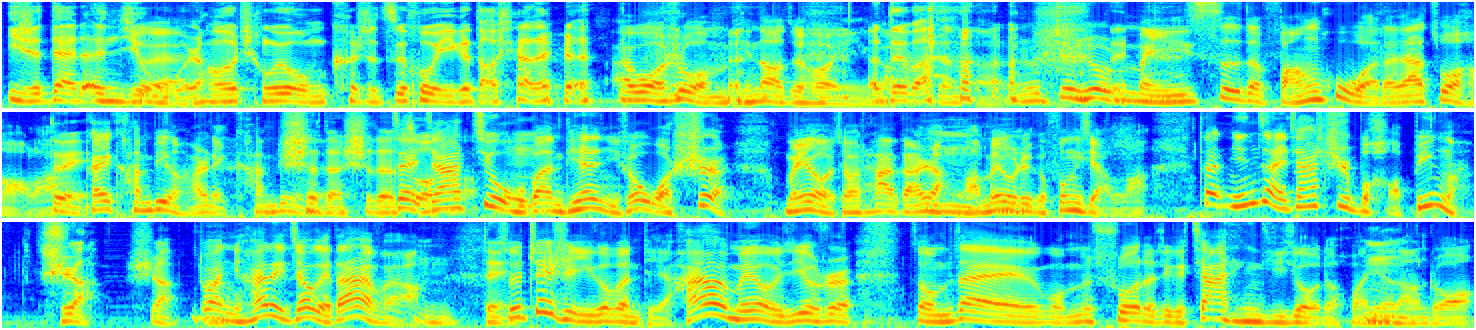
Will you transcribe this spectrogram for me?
一直戴着 N 9 5然后成为我们科室最后一个倒下的人。哎，我是我们频道最后一个，呃 对吧？真的，这就是每一次的防护啊，大家做好了，对。该看病还是得看病。是的是的在家救护嗯。半天，你说我是没有交叉感染了，嗯没有这个风险了，但您在家治不好病啊，是啊，是啊，对吧？嗯你还得交给大夫呀。嗯，对。所以，这是一个问题，还有没有就是在我们在我们说的这个家庭急救的环节当中，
